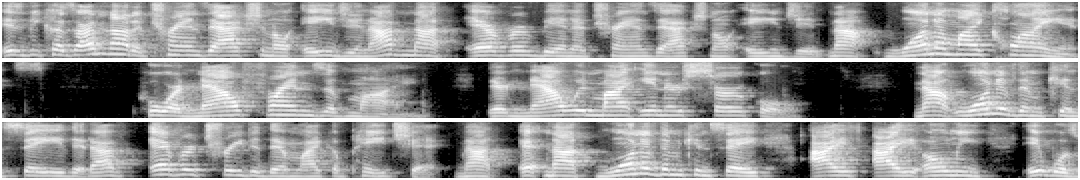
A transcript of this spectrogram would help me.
Is because I'm not a transactional agent. I've not ever been a transactional agent. Not one of my clients who are now friends of mine, they're now in my inner circle not one of them can say that I've ever treated them like a paycheck. Not eh, not one of them can say I I only it was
